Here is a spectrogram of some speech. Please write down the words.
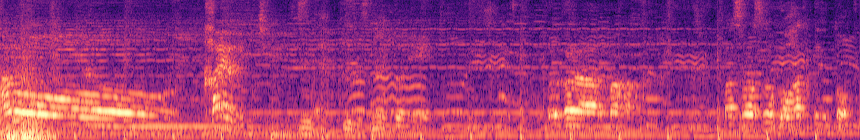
あのー、かやの道ですね、いいですね。本当にこれからまあますますのご発展と。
